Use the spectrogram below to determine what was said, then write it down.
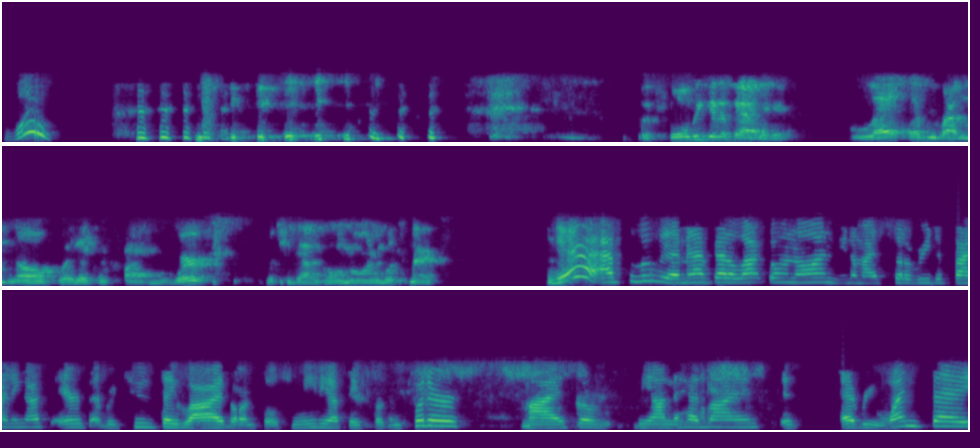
Woo! Before we get up out of here, let everybody know where they can find work, what you got going on, and what's next. Yeah, absolutely. I mean, I've got a lot going on. You know, my show Redefining Us airs every Tuesday live on social media, Facebook and Twitter. My show Beyond the Headlines is every Wednesday.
